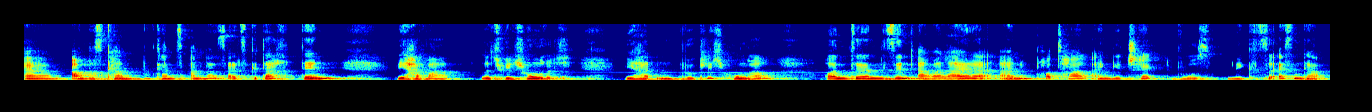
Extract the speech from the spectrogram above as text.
Ähm, und das kam ganz anders als gedacht, denn wir waren natürlich hungrig. Wir hatten wirklich Hunger und ähm, sind aber leider in einem Portal eingecheckt, wo es nichts zu essen gab.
